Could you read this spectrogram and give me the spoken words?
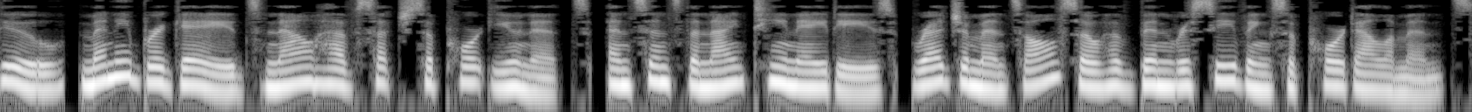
II, many brigades now have such support units, and since the 1980s, regiments also have been receiving support elements.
